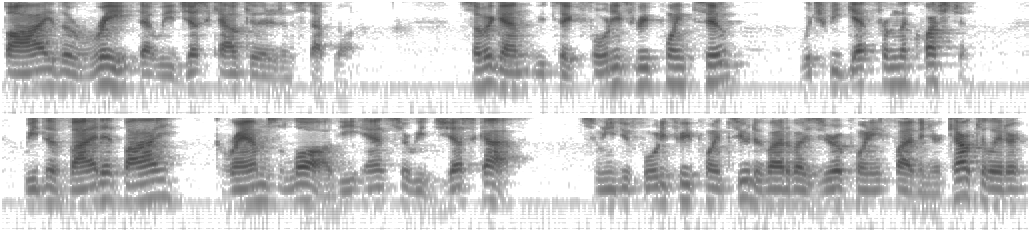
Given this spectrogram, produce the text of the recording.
by the rate that we just calculated in step 1. So again, we take 43.2, which we get from the question. We divide it by Graham's law, the answer we just got. So when you do 43.2 divided by 0.85 in your calculator,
